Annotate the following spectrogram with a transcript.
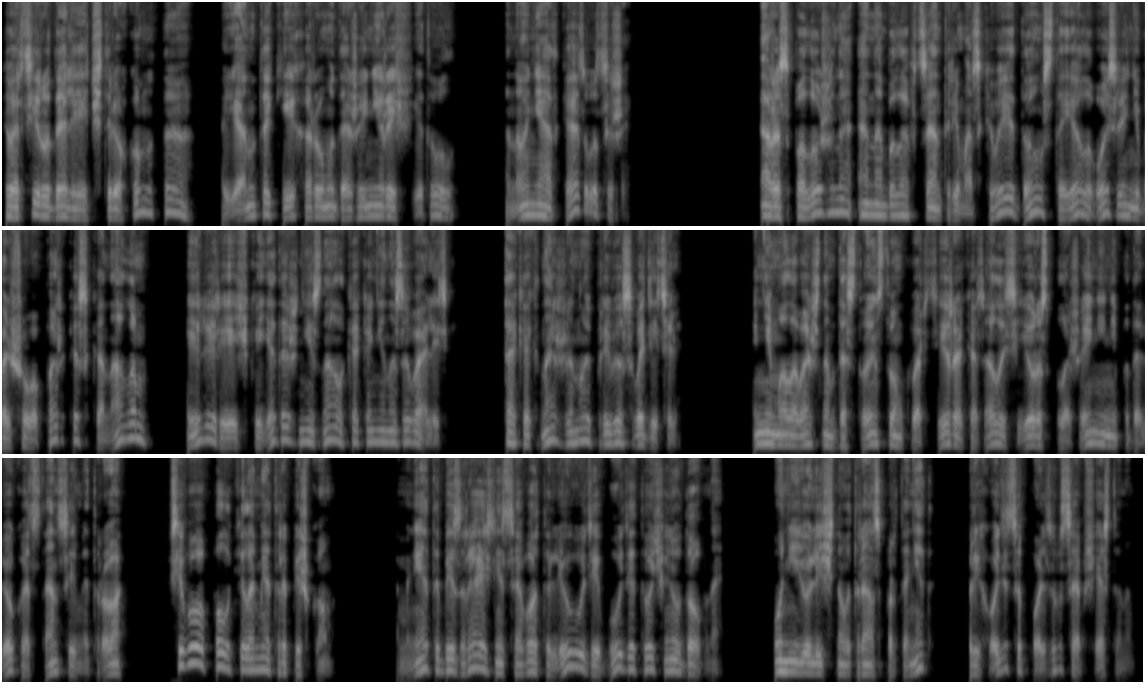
Квартиру дали четырехкомнатную, я на такие хоромы даже не рассчитывал. Но не отказываться же. Расположена она была в центре Москвы, дом стоял возле небольшого парка с каналом или речкой, я даже не знал, как они назывались, так как нас женой привез водитель. Немаловажным достоинством квартиры оказалось ее расположение неподалеку от станции метро, всего полкилометра пешком. Мне-то без разницы, а вот люди будет очень удобно. У нее личного транспорта нет, приходится пользоваться общественным.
